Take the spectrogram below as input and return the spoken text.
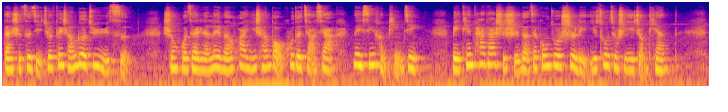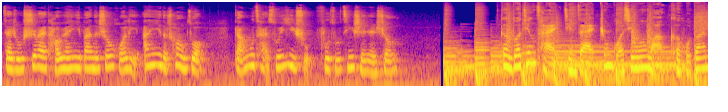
但是自己却非常乐居于此，生活在人类文化遗产宝库的脚下，内心很平静。每天踏踏实实的在工作室里一坐就是一整天，在如世外桃源一般的生活里安逸的创作，感悟彩塑艺术，富足精神人生。更多精彩尽在中国新闻网客户端。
